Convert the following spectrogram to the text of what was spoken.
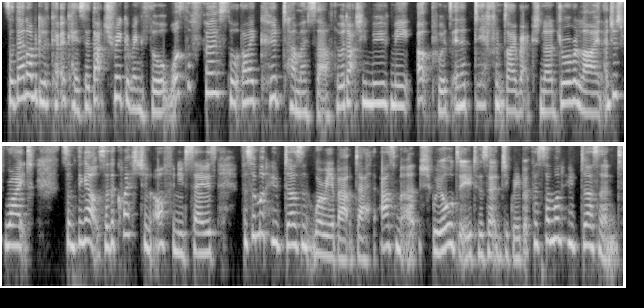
So then I would look at, okay, so that triggering thought, what's the first thought that I could tell myself that would actually move me upwards in a different direction? I'd draw a line and just write something else. So the question often you'd say is for someone who doesn't worry about death as much, we all do to a certain degree, but for someone who doesn't,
